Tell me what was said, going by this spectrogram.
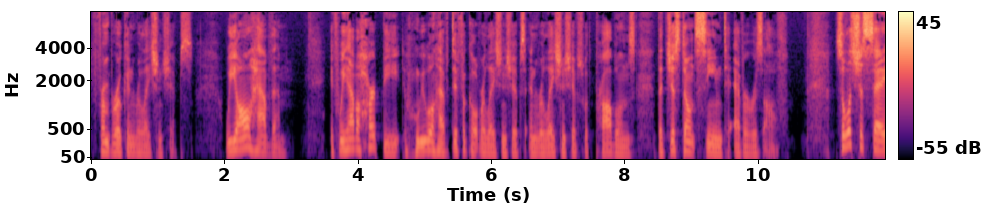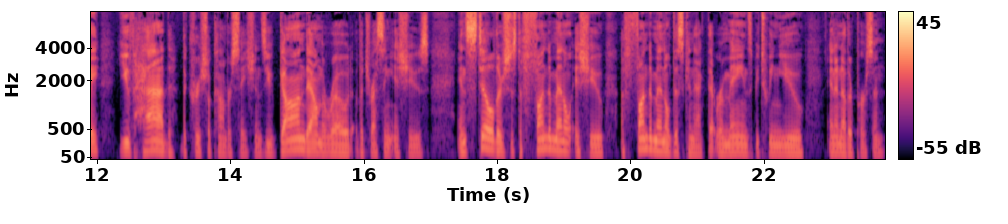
from broken relationships. We all have them. If we have a heartbeat, we will have difficult relationships and relationships with problems that just don't seem to ever resolve. So let's just say you've had the crucial conversations, you've gone down the road of addressing issues, and still there's just a fundamental issue, a fundamental disconnect that remains between you and another person.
